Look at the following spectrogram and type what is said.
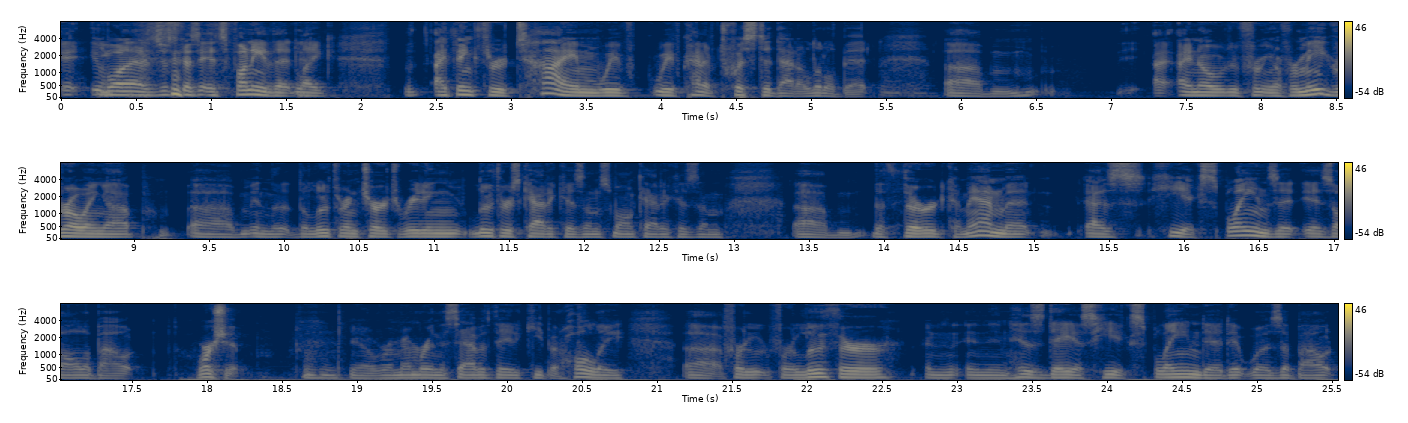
It, it- well, it's just because it's funny that like I think through time we've we've kind of twisted that a little bit. Um, I, know for you know for me growing up um, in the, the Lutheran Church, reading Luther's Catechism, Small Catechism, um, the third commandment, as he explains it, is all about worship. You know, remembering the Sabbath day to keep it holy. Uh, for for Luther, and, and in his day, as he explained it, it was about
